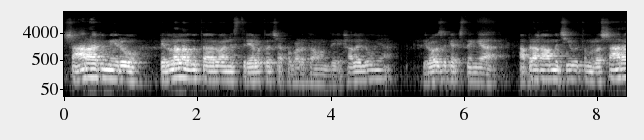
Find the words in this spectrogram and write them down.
షారాకి మీరు పిల్లలు అవుతారు అని స్త్రీలతో చెప్పబడతా ఉంది. హలలుయ ఈరోజు ఖచ్చితంగా అబ్రహాము జీవితంలో సారా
